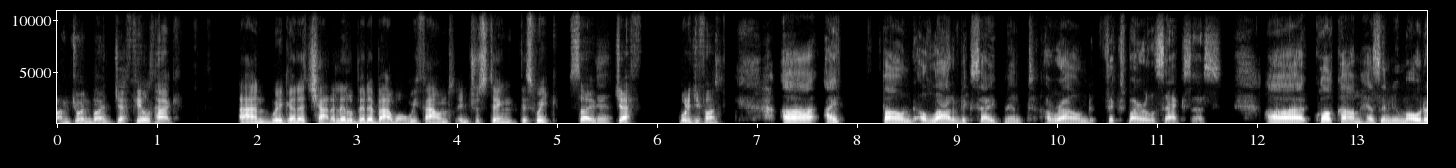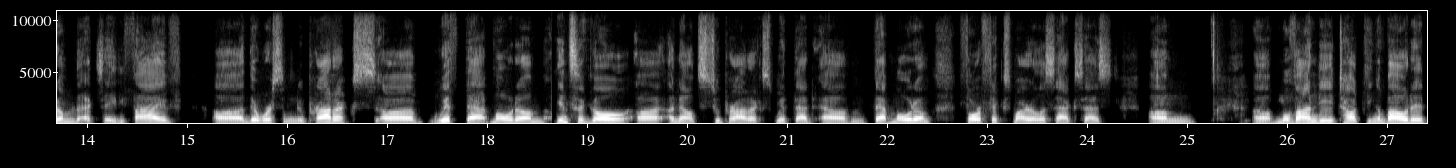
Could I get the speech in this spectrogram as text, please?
I'm joined by Jeff Fieldhack, and we're going to chat a little bit about what we found interesting this week. So, Yeah. Jeff, what did you find? Uh, I found a lot of excitement around fixed wireless access. Uh, Qualcomm has a new modem, the X85. Uh, there were some new products uh, with that modem. Inseego uh, announced two products with that um, that modem for fixed wireless access. Um, uh, Movandi talking about it,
